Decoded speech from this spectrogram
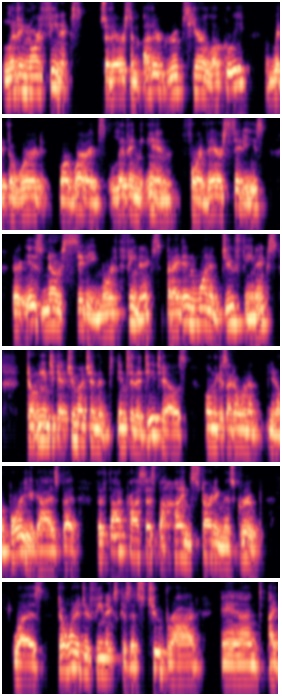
Living North Phoenix. So there were some other groups here locally with the word or words living in for their cities. There is no city North Phoenix, but I didn't want to do Phoenix. Don't mean to get too much in the, into the details, only because I don't want to, you know, bore you guys. But the thought process behind starting this group was don't want to do Phoenix because it's too broad. And I,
